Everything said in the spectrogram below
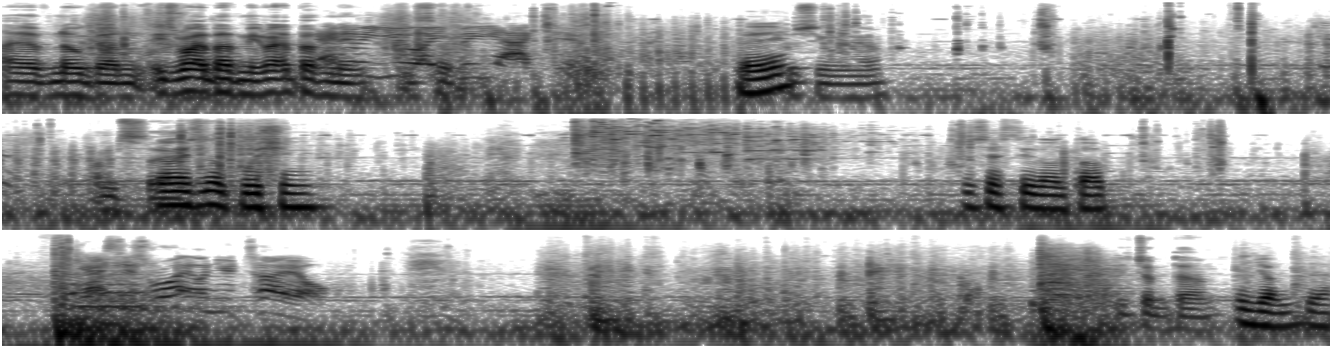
I have no gun. He's right above me, right above me. Enemy He's like UAV active. Really? pushing me now. I'm safe. No, he's not pushing. He's still on top. Gas is right on your tail. He jumped down. He jumped, yeah.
